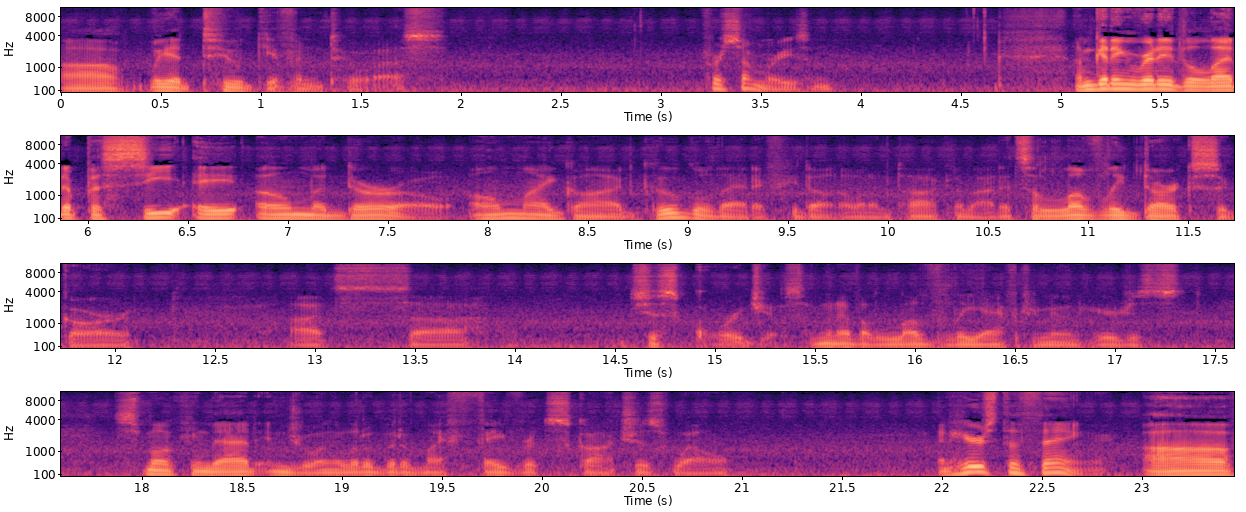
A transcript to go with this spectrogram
Uh, we had two given to us for some reason. I'm getting ready to light up a CAO Maduro. Oh my God. Google that if you don't know what I'm talking about. It's a lovely dark cigar. Uh, it's uh, just gorgeous. I'm going to have a lovely afternoon here just smoking that, enjoying a little bit of my favorite scotch as well. And here's the thing uh,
